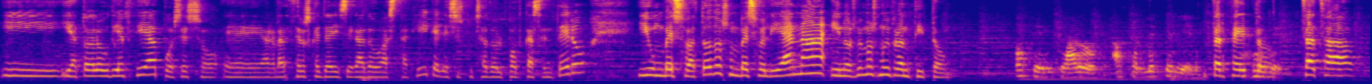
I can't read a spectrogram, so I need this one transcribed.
y, a toda la audiencia, pues eso, eh, agradeceros que hayáis llegado hasta aquí, que hayáis escuchado el podcast entero. Y un beso a todos, un beso Eliana y nos vemos muy pronto Ok, claro, hasta el mes que viene. Perfecto. Chao, chao.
